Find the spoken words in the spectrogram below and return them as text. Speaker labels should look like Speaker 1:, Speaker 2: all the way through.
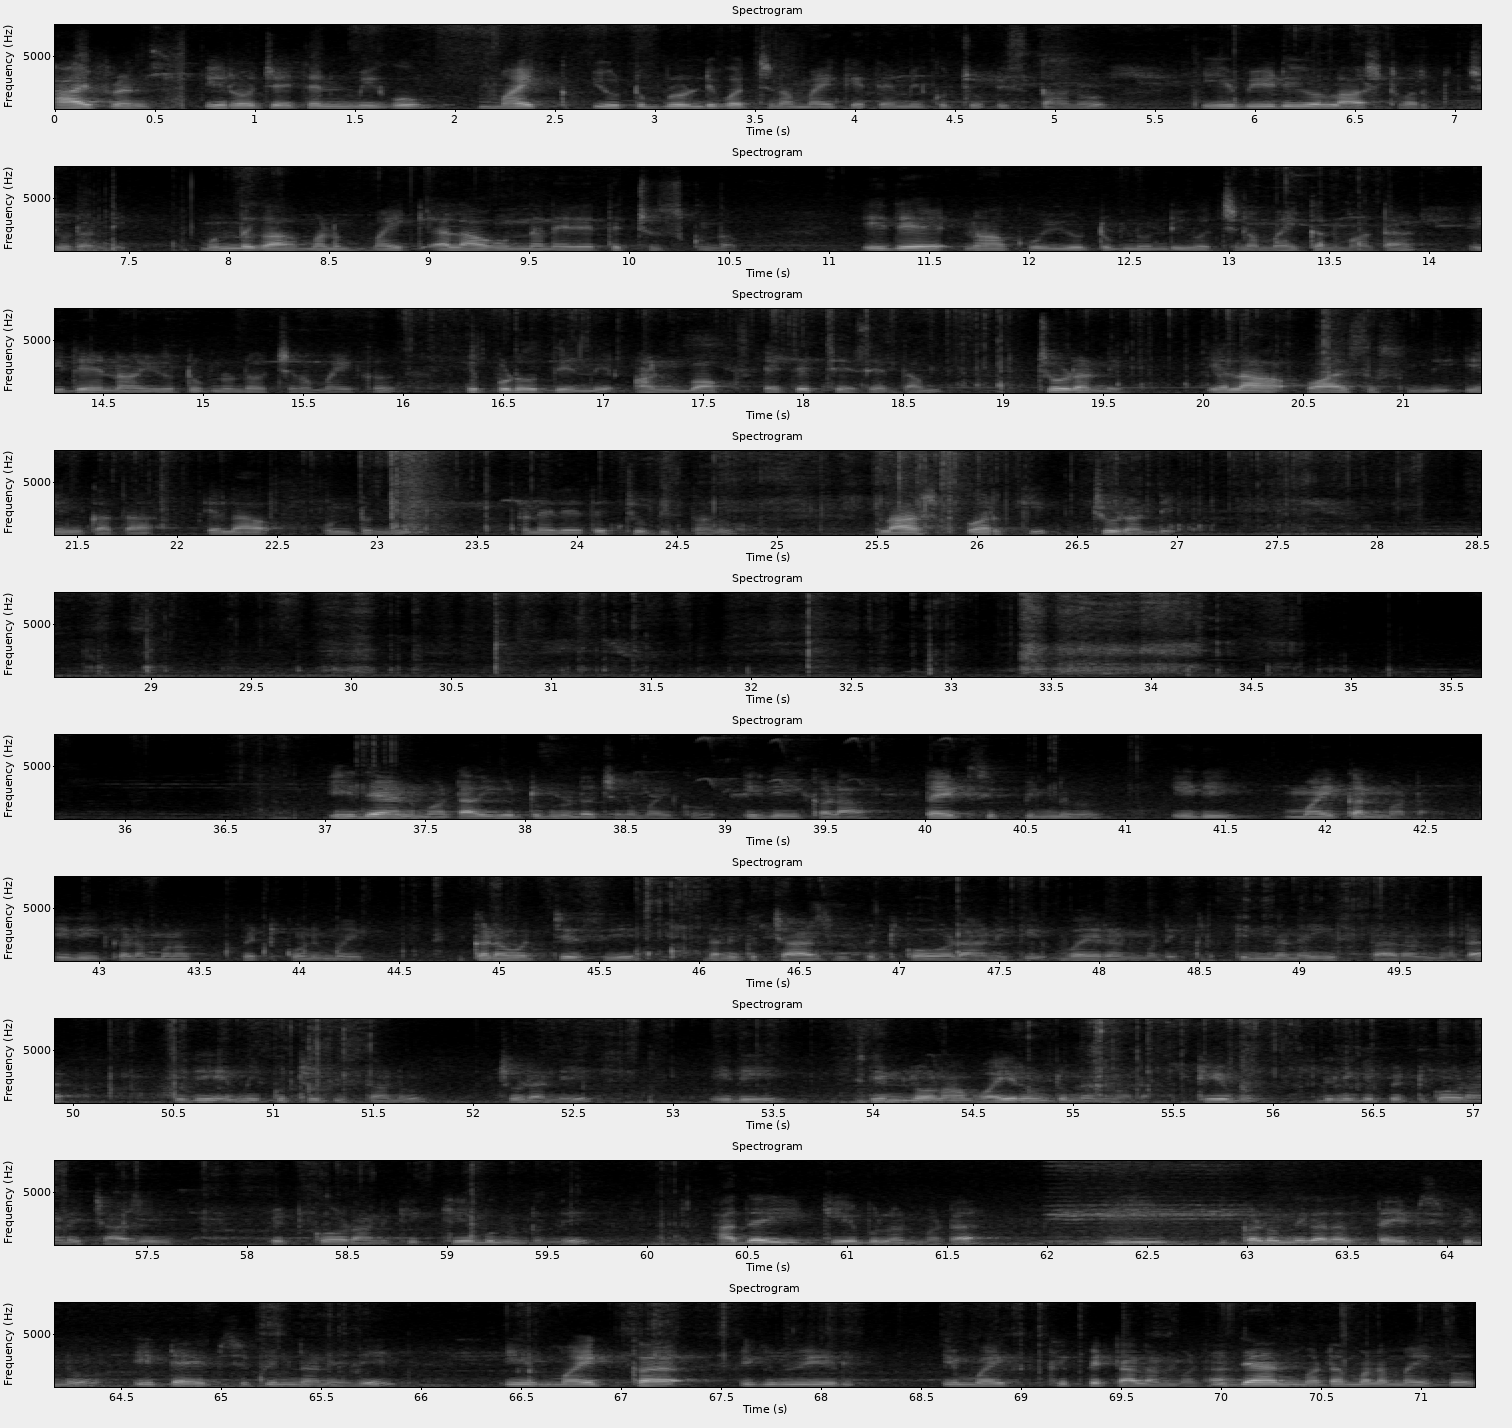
Speaker 1: Hi friends ఈరోజు అయితే మీకు మైక్ యూట్యూబ్ నుండి వచ్చిన మైక్ అయితే మీకు చూపిస్తాను. ఈ వీడియో లాస్ట్ వరకు చూడండి. ముందుగా మనం మైక్ ఎలా ఉందనేది అయితే చూసుకుందాం. ఇదే నాకు యూట్యూబ్ నుండి వచ్చిన మైక్ అనమాట ఇదే నా యూట్యూబ్ నుండి వచ్చిన మైక్ ఇప్పుడు దీన్ని అన్బాక్స్ అయితే చేసేద్దాం. చూడండి ఎలా వాయిస్ వస్తుంది ఏం కథ ఎలా ఉంటుంది అనేది అయితే చూపిస్తాను. లాస్ట్ వరకు చూడండి. ఇదే అనమాట యూట్యూబ్ నుండి వచ్చిన మైక్ ఇది ఇక్కడ టైప్ సి పిన్ ఇది మైక్ అన్నమాట. ఇది ఇక్కడ మనం పెట్టుకొని మైక్ ఇక్కడ వచ్చేసి దానికి ఛార్జింగ్ పెట్టుకోవడానికి వైర్ అన్నమాట. ఇక్కడ కిందనే ఇస్తారనమాట ఇది మీకు చూపిస్తాను. చూడండి. ఇది దీనిలో నా వైర్ ఉంటుందన్నమాట. కేబుల్ దీనికి పెట్టుకోవడానికి ఛార్జింగ్ పెట్టుకోవడానికి కేబుల్ ఉంటుంది. అదే ఈ కేబుల్ అన్నమాట. ఈ ఇక్కడ ఉంది కదా టైప్ సి పిన్ ఈ టైప్ సి పిన్ అనేది ఈ మైక్ ఈ మైక్కి పెట్టాలన్నమాట. ఇదే అన్నమాట మన మైక్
